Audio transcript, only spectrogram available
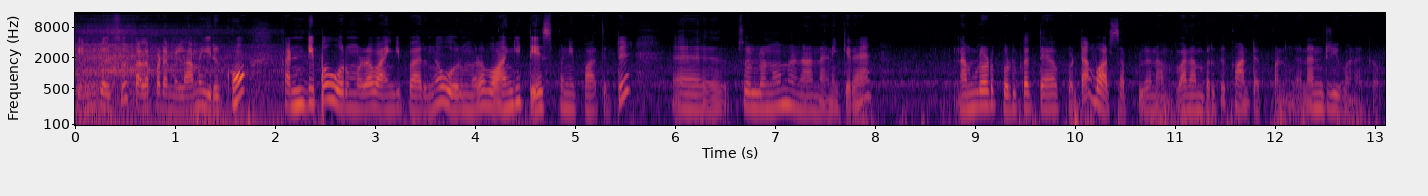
கெமிக்கல்ஸும் கலப்படம் இல்லாமல் இருக்கும். கண்டிப்பாக ஒரு முறை வாங்கி பாருங்கள் ஒரு முறை வாங்கி டேஸ்ட் பண்ணி பார்த்துட்டு சொல்லணும்னு நான் நினைக்கிறேன். நம்மளோட பொருட்கள் தேவைப்பட்டால் வாட்ஸ்அப்பில் நம் நம்பருக்கு காண்டாக்ட் பண்ணுங்கள் நன்றி வணக்கம்.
